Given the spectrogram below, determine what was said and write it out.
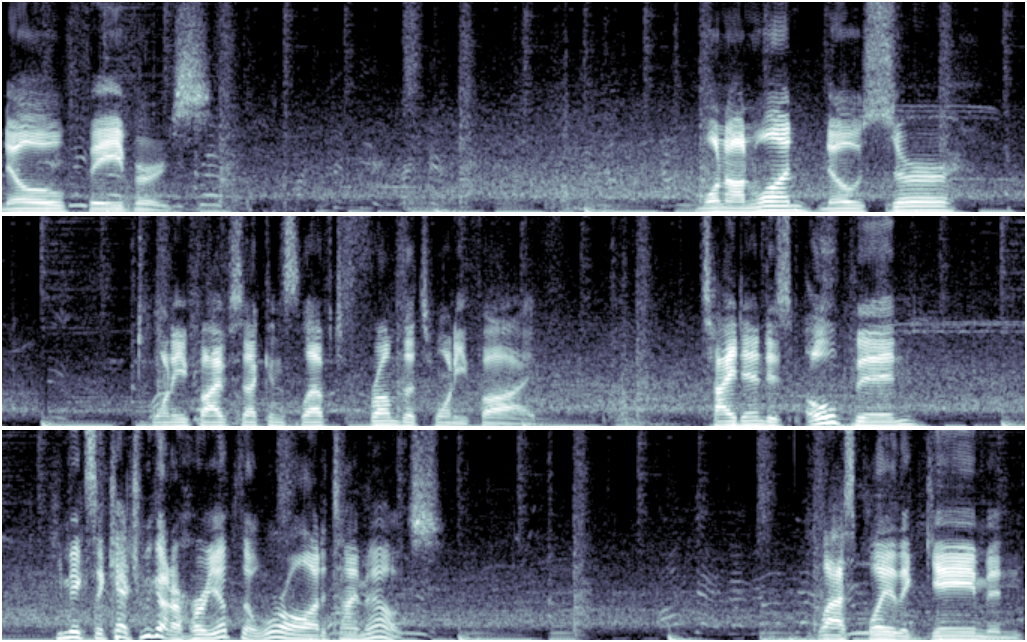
no favors. One on one, no sir. 25 seconds left from the 25. Tight end is open. He makes a catch. We got to hurry up though. We're all out of timeouts. Last play of the game and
